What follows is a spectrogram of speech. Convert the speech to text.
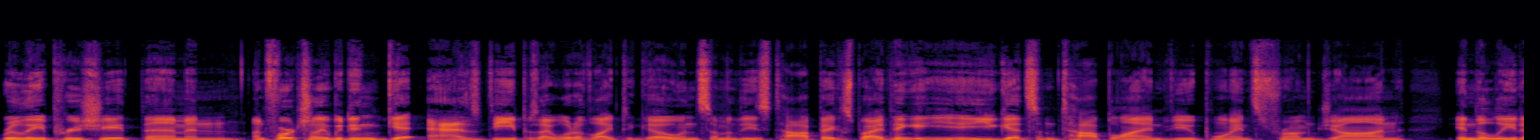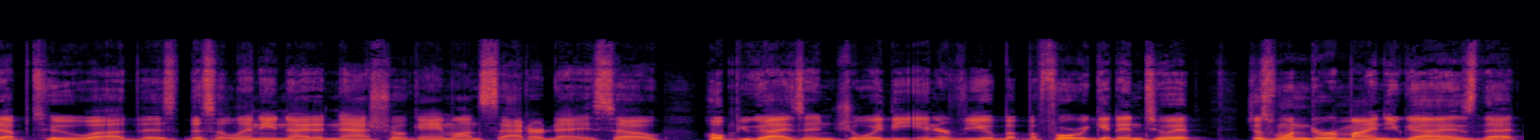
really appreciate them. And unfortunately, we didn't get as deep as I would have liked to go in some of these topics. But I think you get some top line viewpoints from John in the lead up to uh, this, this Atlanta United Nashville game on Saturday. So hope you guys enjoy the interview. But before we get into it, just wanted to remind you guys that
